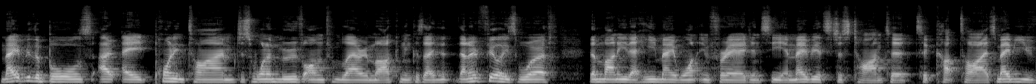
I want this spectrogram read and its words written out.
maybe the Bulls at a point in time just want to move on from Lauri Markkanen because they they don't feel he's worth the money that he may want in free agency, and maybe it's just time to to cut ties. Maybe you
